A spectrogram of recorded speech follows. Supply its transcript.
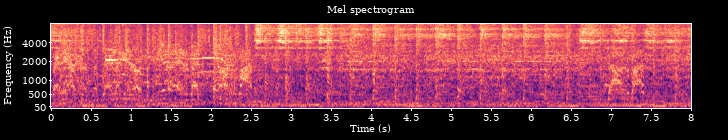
Periaatteessa teilläkin on ihan hirveet tarvat Tarvat!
